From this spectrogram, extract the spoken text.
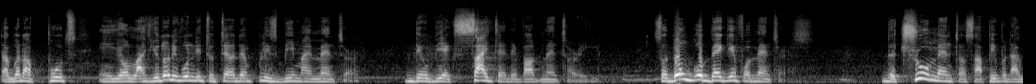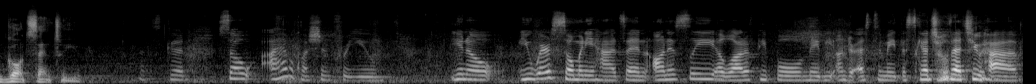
that God has put in your life, you don't even need to tell them, please be my mentor. They'll be excited about mentoring you. So don't go begging for mentors. The true mentors are people that God sent to you. That's good. So I have a question for you you know, you wear so many hats, and honestly, a lot of people maybe underestimate the schedule that you have.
